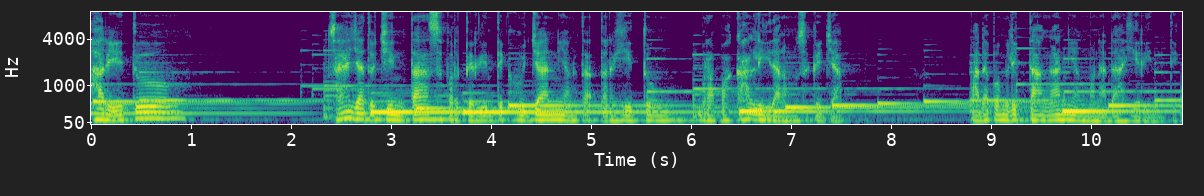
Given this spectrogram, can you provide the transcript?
Hari itu saya jatuh cinta seperti rintik hujan yang tak terhitung berapa kali dalam sekejap pada pemilik tangan yang menadahi rintik.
